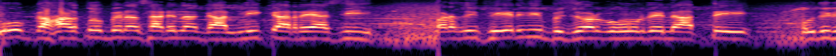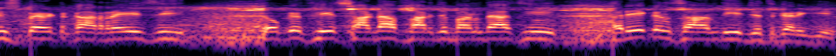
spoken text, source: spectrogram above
ਉਹ ਗਾਲ ਤੋਂ ਬਿਨਾ ਸਾਡੇ ਨਾਲ ਗੱਲ ਨਹੀਂ ਕਰ ਰਿਹਾ ਸੀ ਪਰ ਅਸੀਂ ਫੇਰ ਵੀ ਬਜ਼ੁਰਗ ਹੋਣ ਦੇ ਨਾਤੇ ਉਹਦੀ ਰਿਸਪੈਕਟ ਕਰ ਰਹੇ ਸੀ ਕਿਉਂਕਿ ਫਿਰ ਸਾਡਾ ਫਰਜ਼ ਬਣਦਾ ਅਸੀਂ ਹਰੇਕ ਇਨਸਾਨ ਦੀ ਇੱਜ਼ਤ ਕਰੀਏ।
